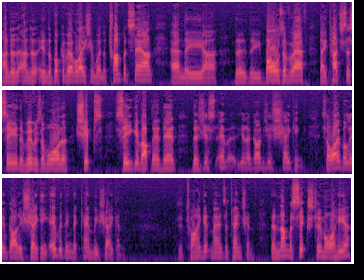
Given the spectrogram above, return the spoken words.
under, the, under in the book of Revelation when the trumpets sound and the, uh, the, the bowls of wrath, they touch the sea, the rivers of water, ships, sea give up their dead. There's just, you know, God is just shaking. So I believe God is shaking everything that can be shaken to try and get man's attention. Then number six, two more here.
